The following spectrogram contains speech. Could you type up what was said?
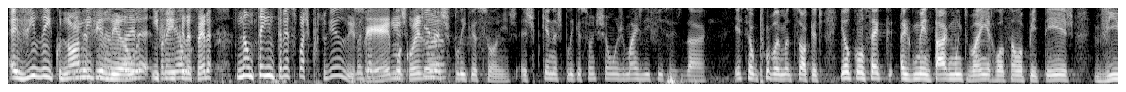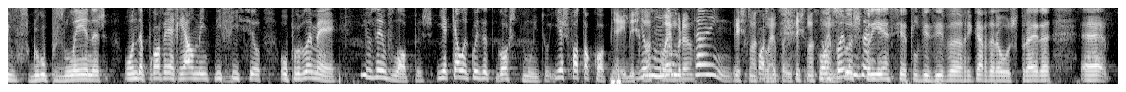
A vida económica vida dele e financeira ele... não tem interesse para os portugueses. Isso Mas é, é uma as coisa... Pequenas explicações, as pequenas explicações são as mais difíceis de dar. Esse é o problema de Sócrates. Ele consegue argumentar muito bem em relação a PTs, vivos, grupos de lenas, onde a prova é realmente difícil. O problema é, e os envelopes? E aquela coisa que gosto muito? E as fotocópias? E diz que não se lembra. tem. Diz que não se lembra. Diz que não se Com a sua experiência televisiva, Ricardo Araújo Pereira, uh,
